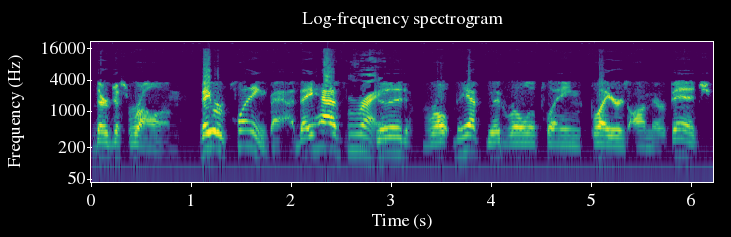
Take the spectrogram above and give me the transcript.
they're just wrong. They were playing bad. They have right. good role. They have good role playing players on their bench,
